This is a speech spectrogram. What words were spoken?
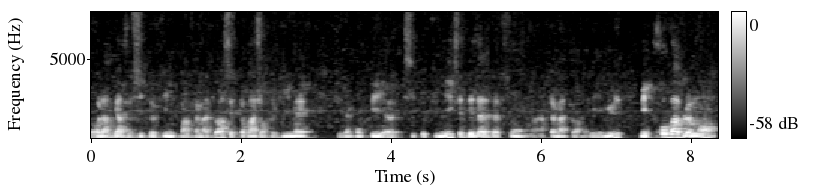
relargage de cytokines pro-inflammatoires, cet orage entre guillemets j'ai bien compris, euh, cytokinique, cette désadaptation inflammatoire et immune, mais probablement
